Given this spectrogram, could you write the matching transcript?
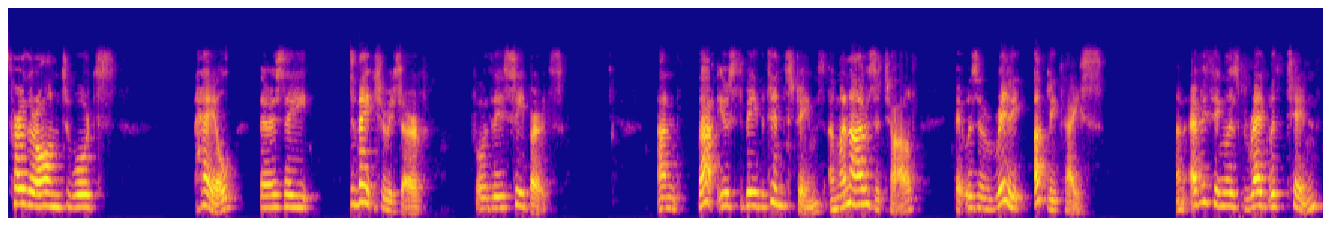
further on towards Hayle, there's a, a nature reserve for the seabirds. And that used to be the tin streams. And when I was a child, it was a really ugly place. And everything was red with tin.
